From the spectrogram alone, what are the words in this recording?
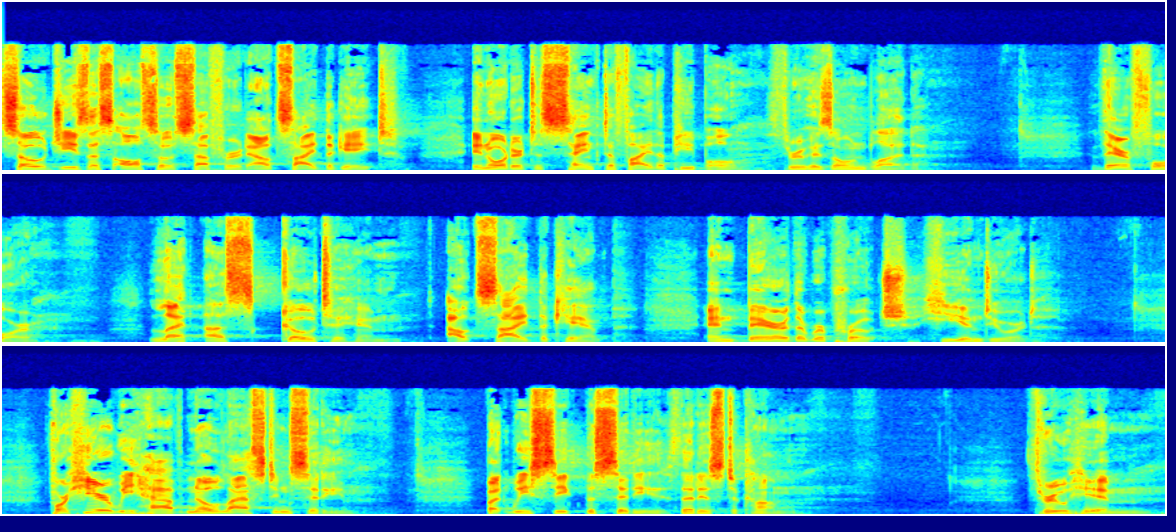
So Jesus also suffered outside the gate in order to sanctify the people through his own blood. Therefore, let us go to him outside the camp and bear the reproach he endured. For here we have no lasting city, but we seek the city that is to come. Through him,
